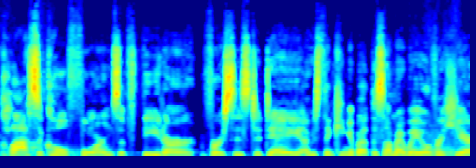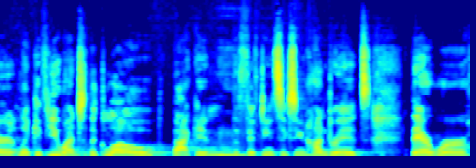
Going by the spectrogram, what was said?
classical forms of theater versus today, I was thinking about this on my way over here. Like if you went to the Globe back in hmm. the 15, 1600s, there were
